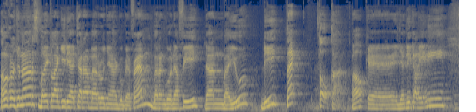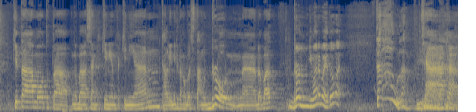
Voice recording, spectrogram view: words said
Halo Crowdtuners, balik lagi di acara barunya Google FM bareng gue Davi dan Bayu di Tech Toka. Oke, jadi kali ini kita mau tetap ngebahas yang kekinian-kekinian. Kali ini kita ngebahas tentang drone. Nah, dapat drone gimana Bayu? Tau nggak? Tahu lah. Ya,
